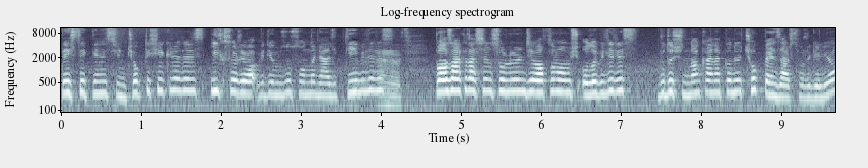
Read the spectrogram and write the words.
Destekleriniz için çok teşekkür ederiz. İlk soru cevap videomuzun sonuna geldik diyebiliriz. Evet. Bazı arkadaşların sorularını cevaplamamış olabiliriz. Bu da şundan kaynaklanıyor. Çok benzer soru geliyor.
